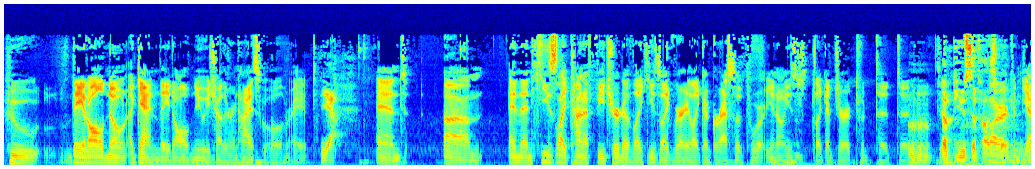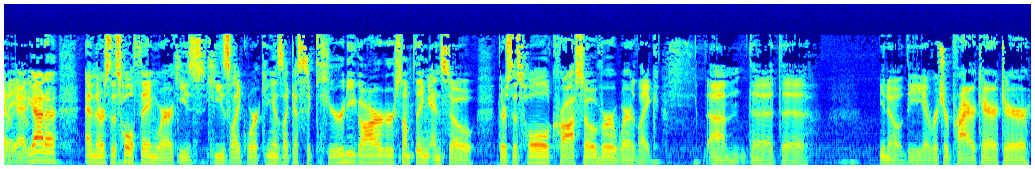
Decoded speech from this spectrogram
who they had all known again they'd all knew each other in high school, right? yeah. and um and then he's like kind of featured of like he's like very like aggressive toward you know he's like a jerk to to, to, to Abusive Clark husband. and yada yeah, yada yeah. yada and there's this whole thing where he's he's like working as like a security guard or something and so there's this whole crossover where like um the the you know the uh, Richard Pryor character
